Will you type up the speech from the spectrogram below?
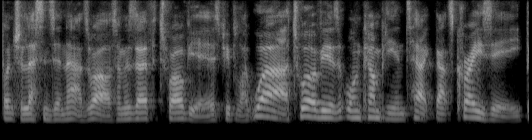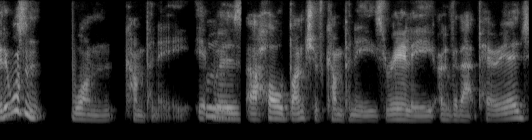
bunch of lessons in that as well. So I was there for 12 years. People like, wow, 12 years at one company in tech. That's crazy. But it wasn't one company. It Hmm. was a whole bunch of companies really over that period.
